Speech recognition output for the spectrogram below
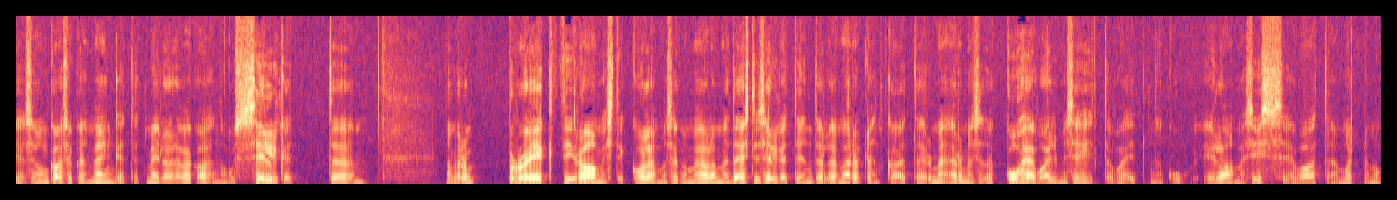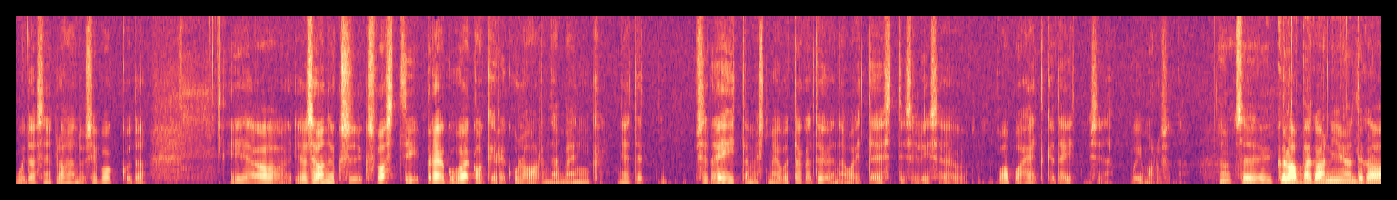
ja see on ka niisugune mäng, et, et meil ei ole väga nagu selget no meil on projekti raamistik olemas, aga me oleme täiesti selgelt endale määratlenud ka, et ärme, ärme seda kohe valmis ehita, vaid nagu elame sisse ja vaatame, mõtleme, kuidas neid lahendusi pakkuda. Ja, ja see on üks, üks vast praegu vägagi regulaarne mäng, nii et, et seda ehitamist me ei võta ka tööna, vaid täiesti sellise vaba hetke täitmise võimalusena. no see kõlab väga nii-öelda ka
